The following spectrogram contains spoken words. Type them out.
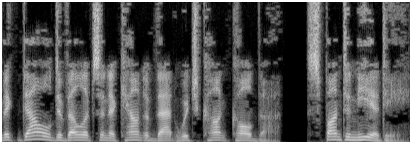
McDowell develops an account of that which Kant called the «spontaneity»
